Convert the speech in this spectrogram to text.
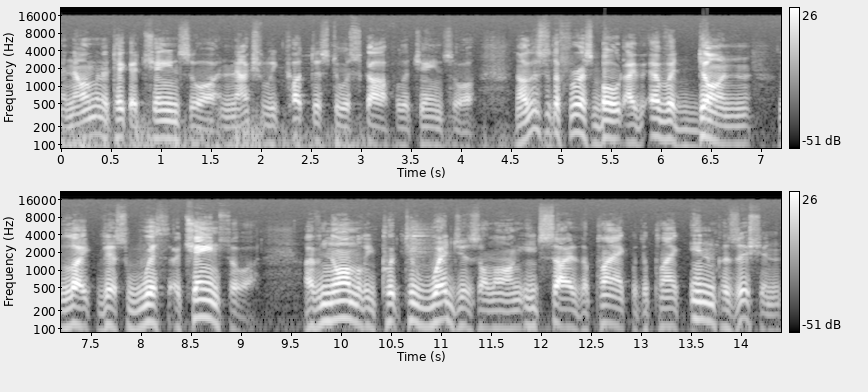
And now I'm going to take a chainsaw and actually cut this to a scarf with a chainsaw. Now this is the first boat I've ever done like this with a chainsaw. I've normally put two wedges along each side of the plank with the plank in position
